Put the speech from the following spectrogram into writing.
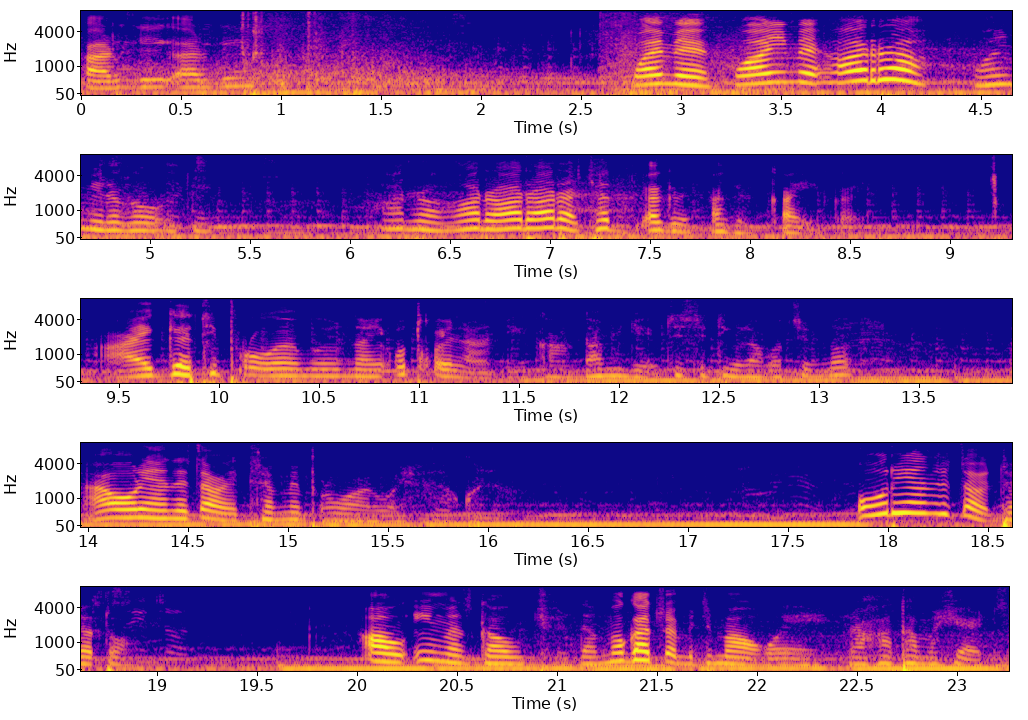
კარგი, კარგი. ვაიმე, ვაიმე, არა. ვაიმე რა გავაკეთე? არა არა არა არა ჩად აგრე აგრე კაი კაი. აი ეგეთი პრობლემა იყო ყველანი დამიჯერეთ ესეთი რაღაცები და აა ორიანზე წავედ რა მე პრო არ ვარ რა ქონა ორიანზე წავედ რატო? აუ იმას გაუჩერ და მოგაწვევით მაო ე რა თამაში არის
